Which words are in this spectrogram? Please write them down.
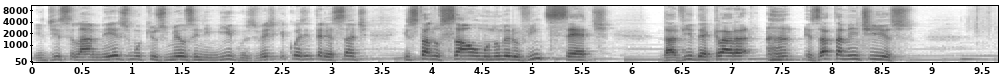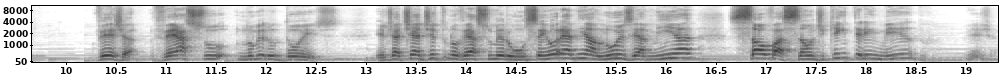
e disse lá, mesmo que os meus inimigos, veja que coisa interessante, isso está no Salmo número 27, Davi declara exatamente isso. Veja, verso número 2. Ele já tinha dito no verso número 1: um, Senhor é a minha luz e a minha salvação, de quem terei medo? Veja.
